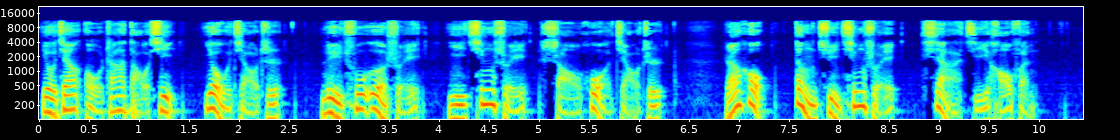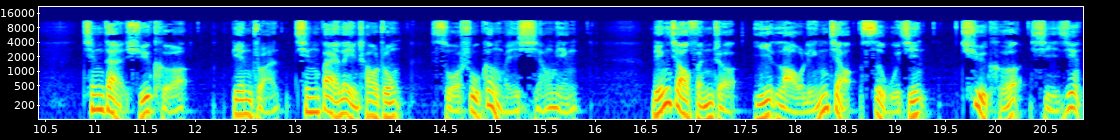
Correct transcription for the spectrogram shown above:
又将藕渣捣细，又搅之，滤出恶水，以清水少或搅之，然后澄去清水，下及好粉。清代许可编转《清败类钞》中所述更为详明。菱角粉者，以老菱角四五斤，去壳洗净，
